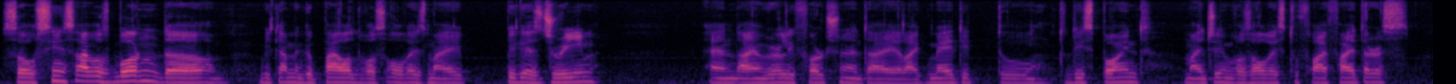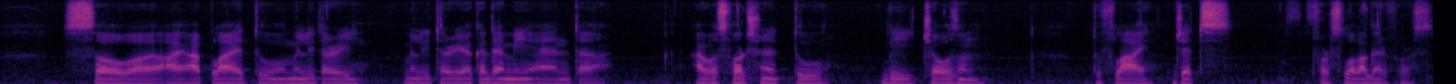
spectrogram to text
So since I was born, the becoming a pilot was always my biggest dream, and I'm really fortunate I like made it to, to this point. My dream was always to fly fighters, so uh, I applied to military military academy and uh, I was fortunate to be chosen to fly jets for Slovak Air Force.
